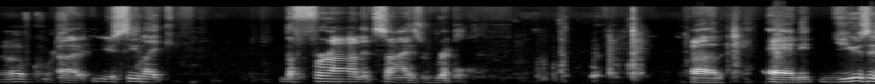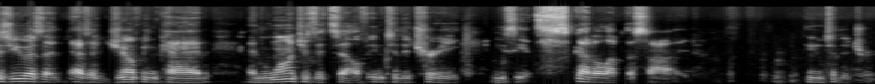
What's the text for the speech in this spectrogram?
Of course. Uh, you see, like the fur on its sides ripple, uh, and it uses you as a as a jumping pad and launches itself into the tree. You see it scuttle up the side into the tree.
